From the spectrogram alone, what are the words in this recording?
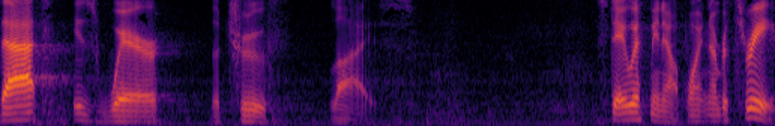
That is where the truth lies. Stay with me now. Point number three.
